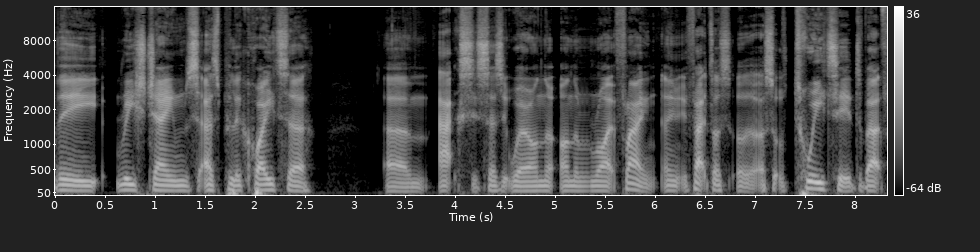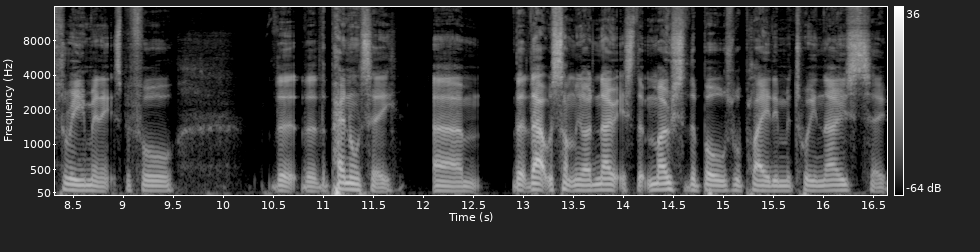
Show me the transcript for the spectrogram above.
the Reece James Azpilicueta um, axis, as it were, on the on the right flank. in fact, I, I, sort of tweeted about three minutes before the the, the penalty um, that that was something I'd noticed that most of the balls were played in between those two,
